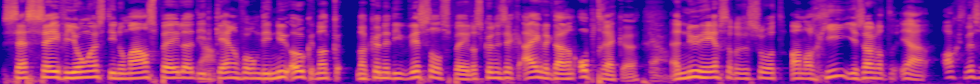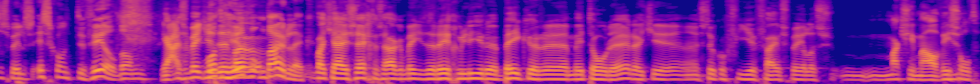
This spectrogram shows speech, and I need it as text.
zes, zeven jongens die normaal spelen, die ja. de kernvorm die nu ook, dan, dan kunnen die wisselspelers kunnen zich eigenlijk daaraan optrekken. En nu heerst er een soort anarchie. Je zag dat, ja, acht wisselspelers is gewoon te veel. Dan ja, is een beetje wordt de, heel veel onduidelijk. Wat jij zegt is eigenlijk een beetje de reguliere bekermethode, hè? dat je een stuk of vier, vijf spelers maximaal wisselt.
